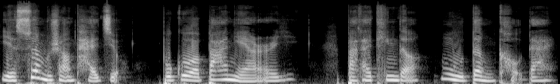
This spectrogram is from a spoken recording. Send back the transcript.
也算不上太久，不过八年而已。”把他听得目瞪口呆。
